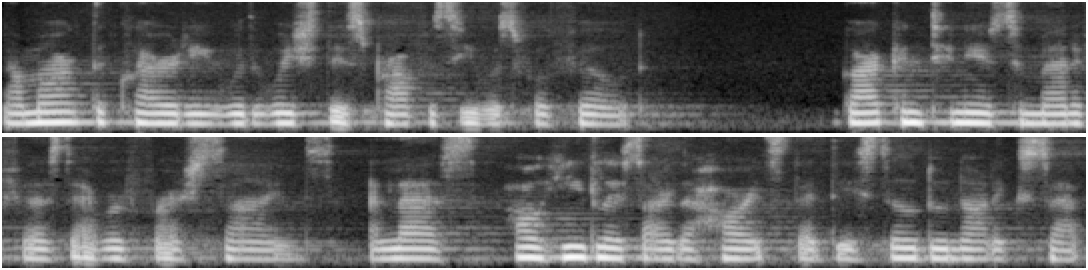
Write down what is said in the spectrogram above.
Now mark the clarity with which this prophecy was fulfilled. God continues to manifest ever fresh signs. Alas, how heedless are the hearts that they still do not accept.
